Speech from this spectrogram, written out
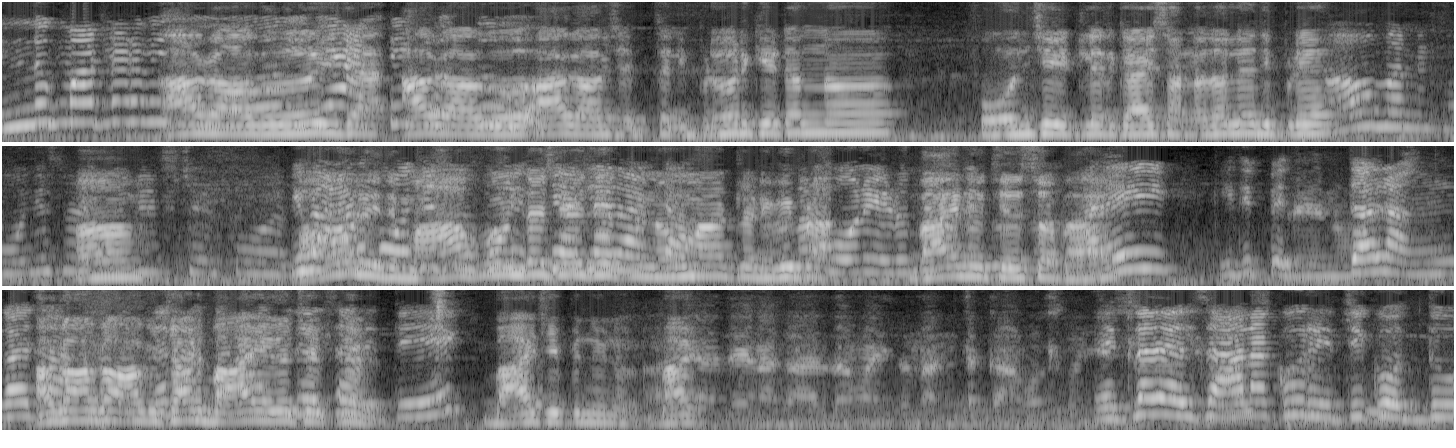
ఎందుకు ఆగు చెప్తాను. ఇప్పటి వరకు ఏంటన్నా ఫోన్ చేయట్లేదు గాయస్ అన్నదో లేదు ఇప్పుడే. మా చేసి ఫోన్తో మాట్లాడు ఇప్పుడు? బాయ్ నువ్వు చేస్తావు బాయ్? ఇది పెద్ద లంగా ఆగు ఆగు ఆగు చాలు బాయ్ ఏదో రితిక్? బాయ్ చెప్పింది నువ్వు బాయ్. ఎట్లా తెలుసా? నాకు రితిక్ వద్దు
